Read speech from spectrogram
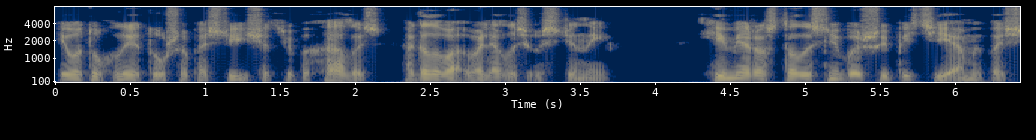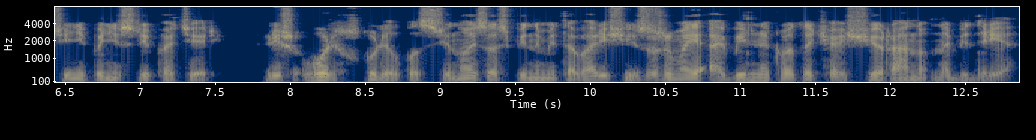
Его тухлая туша почти еще трепыхалась, а голова валялась у стены. Химера осталось не больше пяти, а мы почти не понесли потерь. Лишь Вольф скулил под стеной за спинами товарищей, зажимая обильно кровоточащую рану на бедре.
